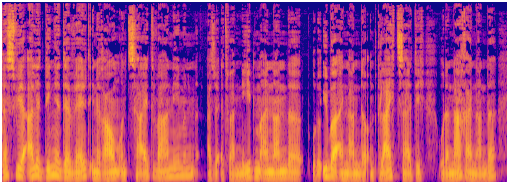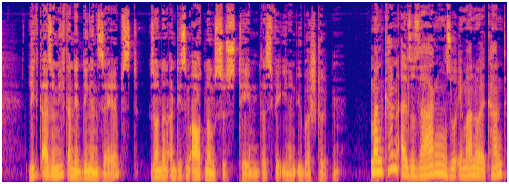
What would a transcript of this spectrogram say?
Dass wir alle Dinge der Welt in Raum und Zeit wahrnehmen, also etwa nebeneinander oder übereinander und gleichzeitig oder nacheinander, liegt also nicht an den Dingen selbst, sondern an diesem Ordnungssystem, das wir ihnen überstülpen. Man kann also sagen, so Immanuel Kant,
